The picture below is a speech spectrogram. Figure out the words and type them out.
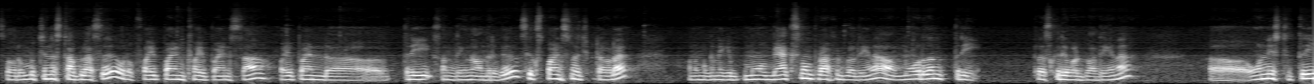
ஸோ ரொம்ப சின்ன ஸ்டாப் லாஸு ஒரு ஃபைவ் பாயிண்ட் ஃபைவ் பாயிண்ட்ஸ் தான். ஃபைவ் பாயிண்ட் த்ரீ சம்திங் தான் வந்திருக்கு. சிக்ஸ் பாயிண்ட்ஸ்னு வச்சுக்கிட்டா கூட நமக்கு இன்றைக்கி மோ மேக்ஸிமம் ப்ராஃபிட் பார்த்தீங்கன்னா more than three risk reward பார்த்தீங்கன்னா one is to three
